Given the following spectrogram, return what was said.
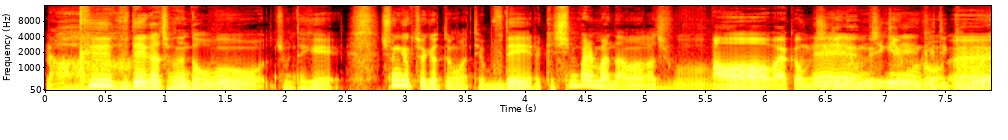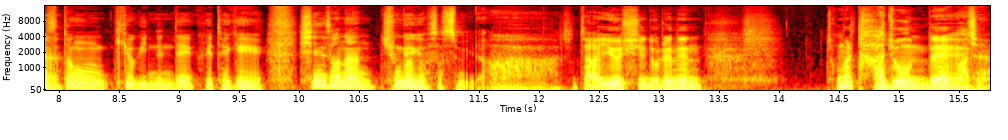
아. 그 무대가 저는 너무 좀 되게 충격적이었던 것 같아요. 무대에 이렇게 신발만 남아가지고 아, 막 약간 움직이는, 예, 움직이는 느낌으로. 그 느낌으로 예. 했었던 기억이 있는데 그게 되게 신선한 충격이었었습니다. 아, 진짜 아이유 씨 노래는 정말 다 좋은데. 맞아요.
